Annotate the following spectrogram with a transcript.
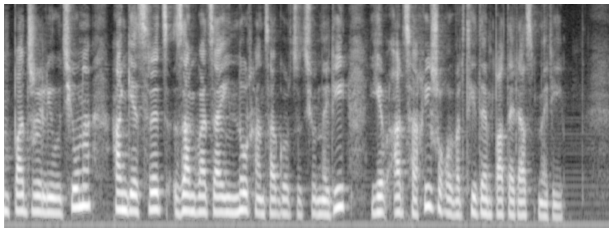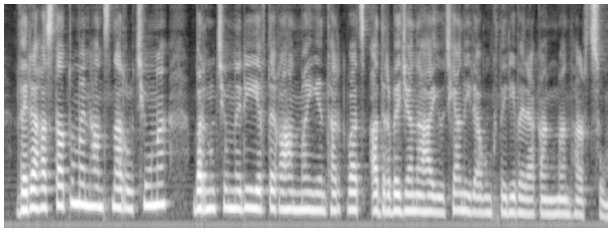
անպատժելիությունը հանգեցրեց զանգվածային նոր հանցագործությունների եւ Արցախի ժողովրդի դեմ պատերազմների վերահաստատում են հանցնառությունը բռնությունների եւ տեղահանման ենթարկված ադրբեջանահայության իրավունքների վերականգնման հարցում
